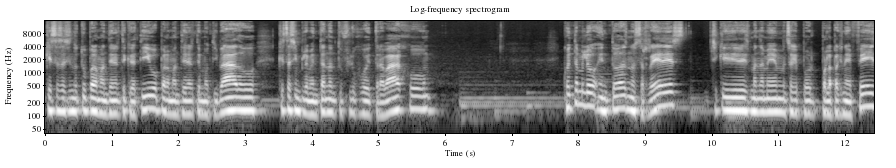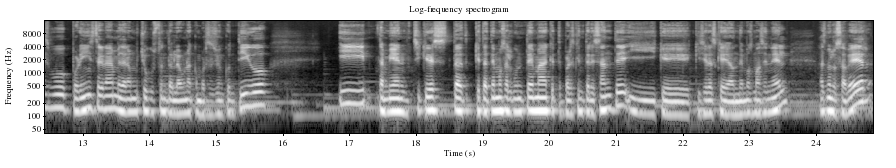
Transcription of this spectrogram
¿Qué estás haciendo tú para mantenerte creativo, para mantenerte motivado? ¿Qué estás implementando en tu flujo de trabajo? Cuéntamelo en todas nuestras redes. Si quieres, mándame un mensaje por, por la página de Facebook, por Instagram. Me dará mucho gusto entablar una conversación contigo. Y también, si quieres que tratemos algún tema que te parezca interesante y que quisieras que andemos más en él, házmelo saber.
